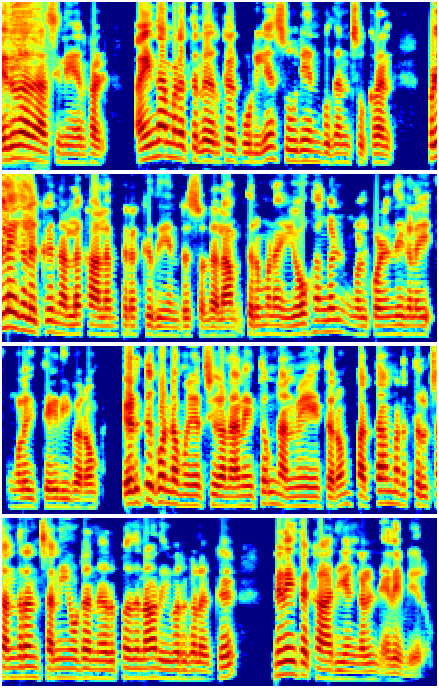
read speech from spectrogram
மிதுன ஐந்தாம் இடத்தில் இருக்கக்கூடிய சூரியன் புதன் சுக்கரன் பிள்ளைகளுக்கு நல்ல காலம் பிறக்குது என்று சொல்லலாம். திருமண யோகங்கள் உங்கள் குழந்தைகளை உங்களை தேடி வரும். எடுத்துக்கொண்ட முயற்சிகள் அனைத்தும் நன்மையை தரும். பத்தாம் இடத்தில் சந்திரன் சனியுடன் இருப்பதனால் இவர்களுக்கு நினைத்த காரியங்கள் நிறைவேறும்.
